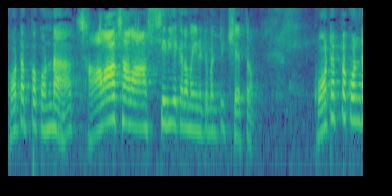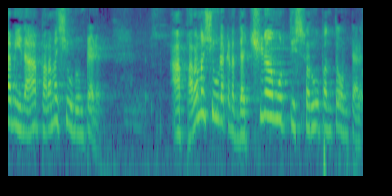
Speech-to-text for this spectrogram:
కోటప్ప కొండ చాలా చాలా ఆశ్చర్యకరమైనటువంటి క్షేత్రం. కోటప్ప కొండ మీద పరమశివుడు ఉంటాడు. ఆ పరమశివుడు అక్కడ దక్షిణామూర్తి స్వరూపంతో ఉంటాడు.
